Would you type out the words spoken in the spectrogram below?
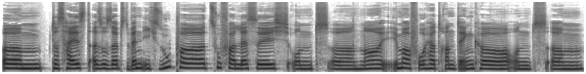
Ähm, das heißt also, selbst wenn ich super zuverlässig und äh, ne, immer vorher dran denke und ähm,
